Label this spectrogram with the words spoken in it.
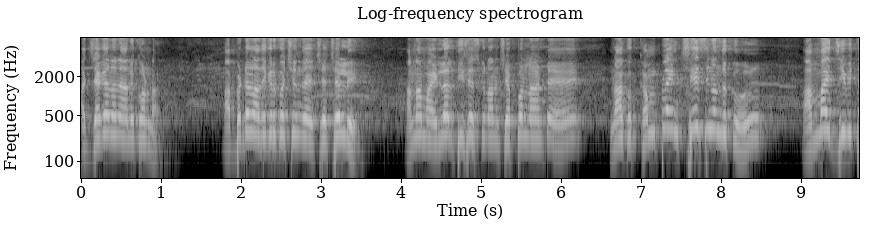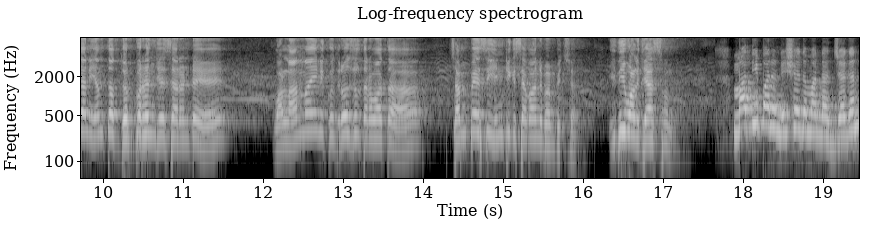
ఆ జగన్ అని అనుకుండా. ఆ బిడ్డ నా దగ్గరికి వచ్చింది చె- చెల్లి. అన్న మా ఇళ్ళలు తీసేసుకున్నాను చెప్పన్నా అంటే నాకు కంప్లైంట్ చేసినందుకు అమ్మాయి జీవితాన్ని ఎంత దుర్భరం చేశారంటే వాళ్ళ అన్నయ్యని కొద్ది రోజుల తర్వాత చంపేసి ఇంటికి శవాన్ని పంపించారు. ఇది వాళ్ళు చేస్తుంది. మద్యపాన నిషేధం అన్న జగన్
